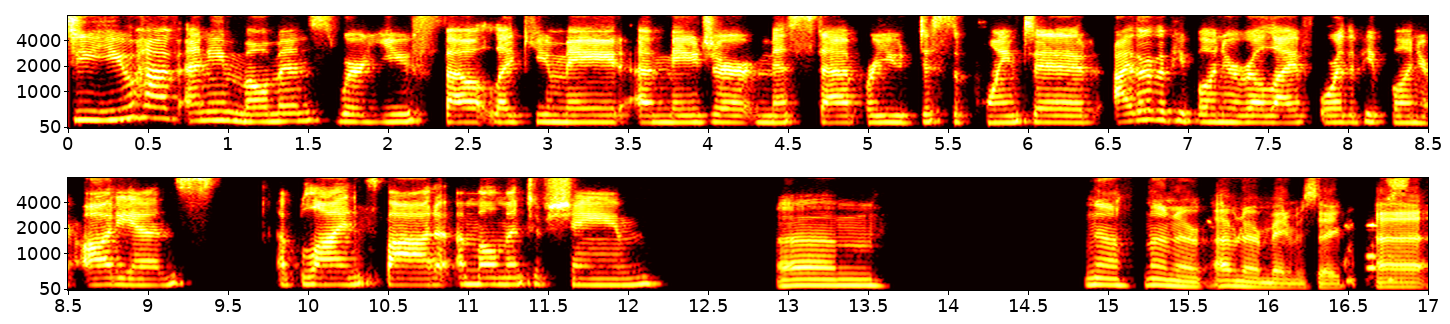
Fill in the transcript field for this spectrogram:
Do you have any moments where you felt like you made a major misstep or you disappointed either the people in your real life or the people in your audience? A blind spot, a moment of shame? Um no, no, no. I've never made a mistake. Uh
